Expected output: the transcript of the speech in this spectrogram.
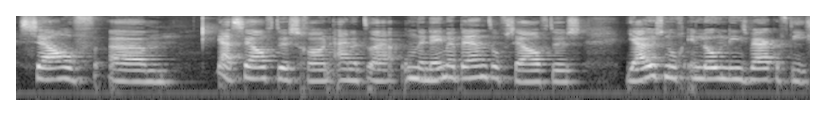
zelf, um, ja, zelf dus gewoon aan het uh, ondernemen bent. Of zelf dus juist nog in loondienst werken of die,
